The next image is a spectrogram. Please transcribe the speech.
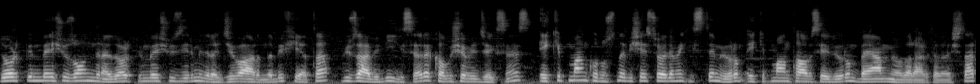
4510 lira 4520 lira civarında bir fiyata güzel bir bilgisayara kavuşabileceksiniz. Ekipman konusunda bir şey söylemek istemiyorum. Ekipman tavsiye ediyorum. Beğenmiyorlar arkadaşlar.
